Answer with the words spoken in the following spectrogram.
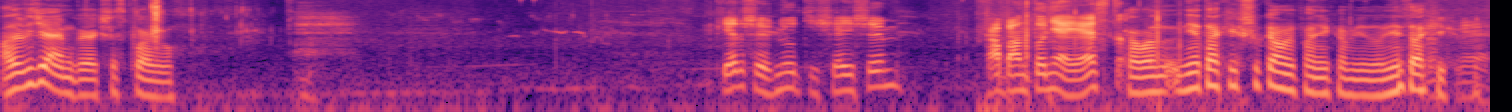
Ale widziałem go jak się spławił. Pierwszy w dniu dzisiejszym. Kaban to nie jest. Kawan, nie takich szukamy panie Kamilu, nie takich. Nie.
